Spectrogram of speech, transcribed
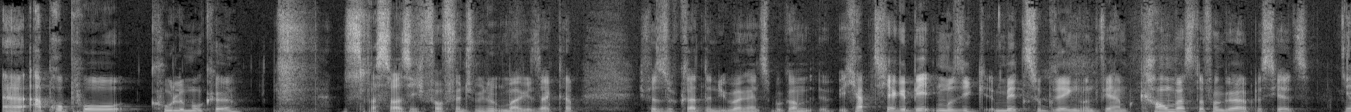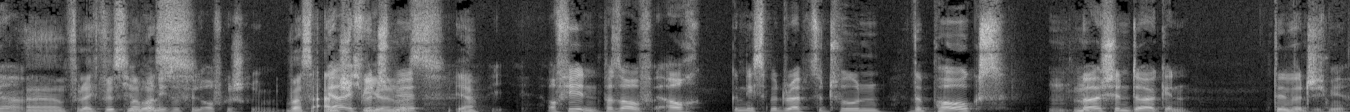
äh, apropos coole Mucke. Das ist was, was ich vor fünf Minuten mal gesagt habe. Ich versuche gerade den Übergang zu bekommen. Ich habe dich ja gebeten, Musik mitzubringen und wir haben kaum was davon gehört bis jetzt. Ja. Äh, vielleicht ich wissen wir was, nicht so viel aufgeschrieben. was Ja, ich anspielen. mir- was, ja? Auf jeden, pass auf, auch nichts mit Rap zu tun. The Pokes, Mhm. Merchant Durkin. Den wünsche ich mir.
